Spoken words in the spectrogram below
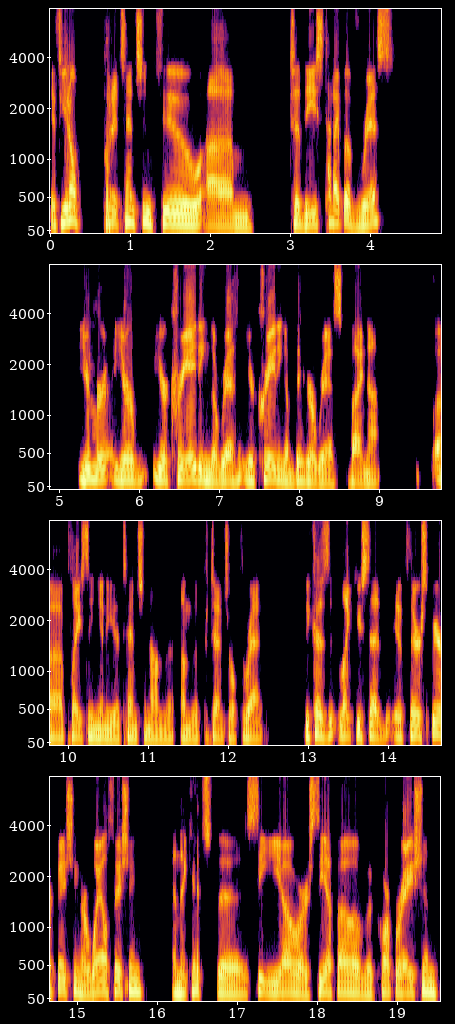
if you don't put attention to um, to these type of risks, you're you're you're creating the risk you're creating a bigger risk by not uh, placing any attention on the on the potential threat because like you said if they're spearphishing or whale phishing and they catch the ceo or cfo of a corporation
